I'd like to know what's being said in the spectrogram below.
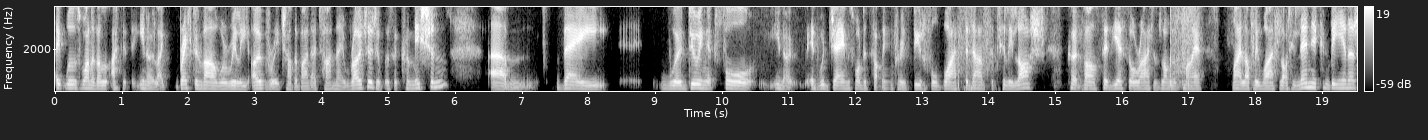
It was one of the, I think, you know, like Brecht and Weill were really over each other by the time they wrote it. It was a commission. Um, they were doing it for, you know, Edward James wanted something for his beautiful wife, the dancer Tilly Losch. Kurt Weill said, yes, all right, as long as my my lovely wife Lottie Lenya can be in it.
